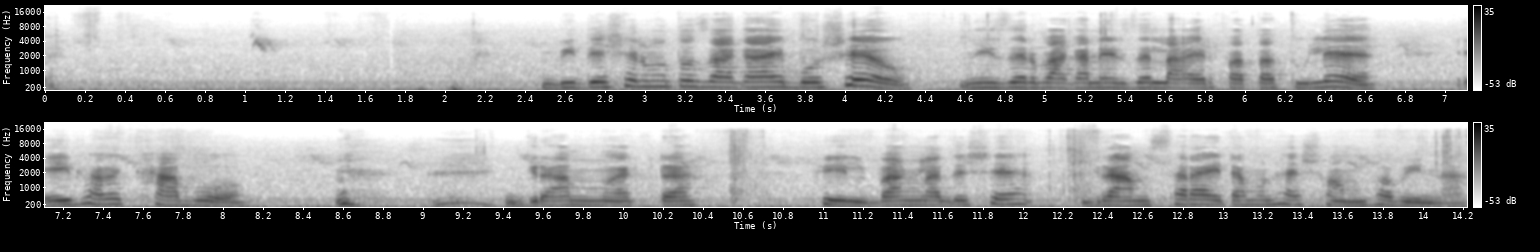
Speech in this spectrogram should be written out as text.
না। বিদেশের মতো জায়গায় বসেও নিজের বাগানের যে লায়ের পাতা তুলে এইভাবে খাব। গ্রাম্য একটা ফিল বাংলাদেশে গ্রাম ছাড়া এটা মনে হয় সম্ভবই না।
